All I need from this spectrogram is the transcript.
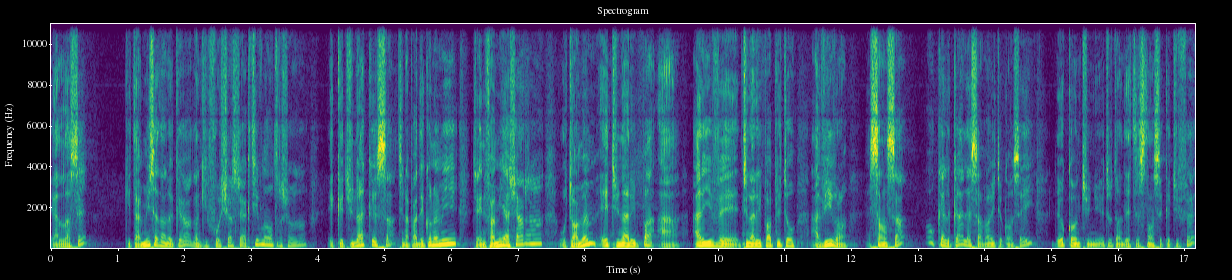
Et Allah sait qu'il t'a mis ça dans le cœur, donc il faut chercher activement autre chose. Et que tu n'as que ça, tu n'as pas d'économie, tu as une famille à charge, ou toi-même, et tu n'arrives pas à arriver, tu n'arrives pas plutôt à vivre sans ça, auquel cas les savants ils te conseillent de continuer tout en détestant ce que tu fais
